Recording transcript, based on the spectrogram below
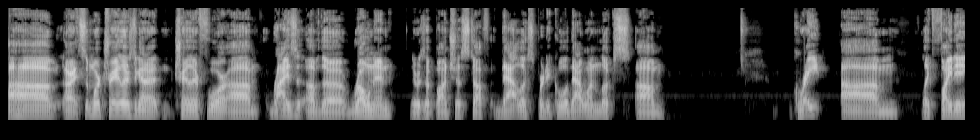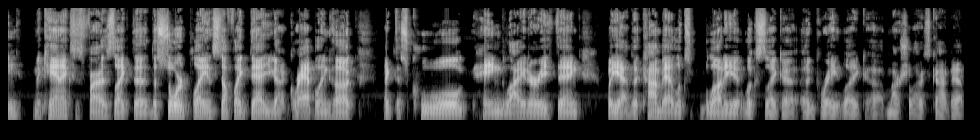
Uh, all right, some more trailers. We got a trailer for um, Rise of the Ronin. There was a bunch of stuff that looks pretty cool. That one looks um, great. Um, like fighting mechanics as far as like the the sword play and stuff like that. You got a grappling hook, like this cool hang glidery thing. But yeah, the combat looks bloody. It looks like a, a great like uh, martial arts combat.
